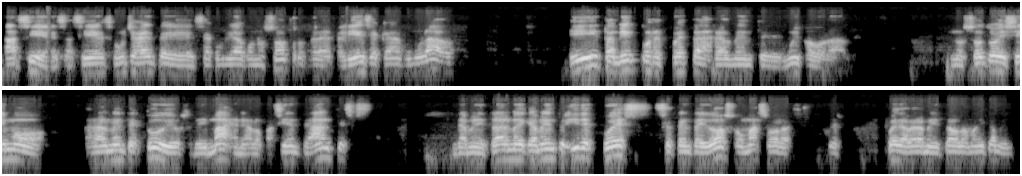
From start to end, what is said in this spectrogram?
Así es, así es. Mucha gente se ha comunicado con nosotros de la experiencia que han acumulado y también con respuestas realmente muy favorables. Nosotros hicimos realmente estudios de imágenes a los pacientes antes de administrar el medicamento y después 72 o más horas después de haber administrado los medicamentos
